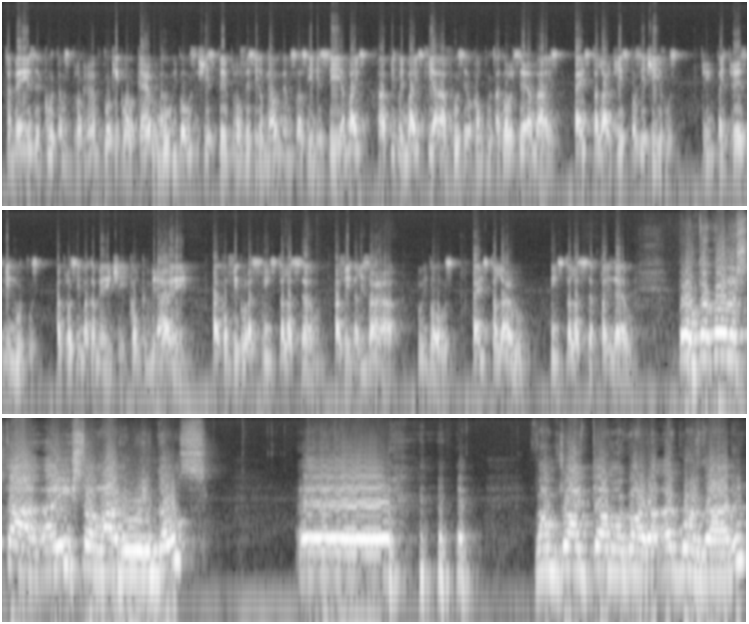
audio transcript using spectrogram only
Também executa os programas porque qualquer um do Windows XP profissional não só se inicia mais rápido e mais fiável. Seu computador será mais. A instalar dispositivos. 33 minutos. Aproximadamente. Concluirá em. A configuração e instalação. A finalizar a. Windows. A instalar o. Instalação painel. Pronto, agora está a instalar o Windows. Eh, Vamos lá então agora aguardar.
